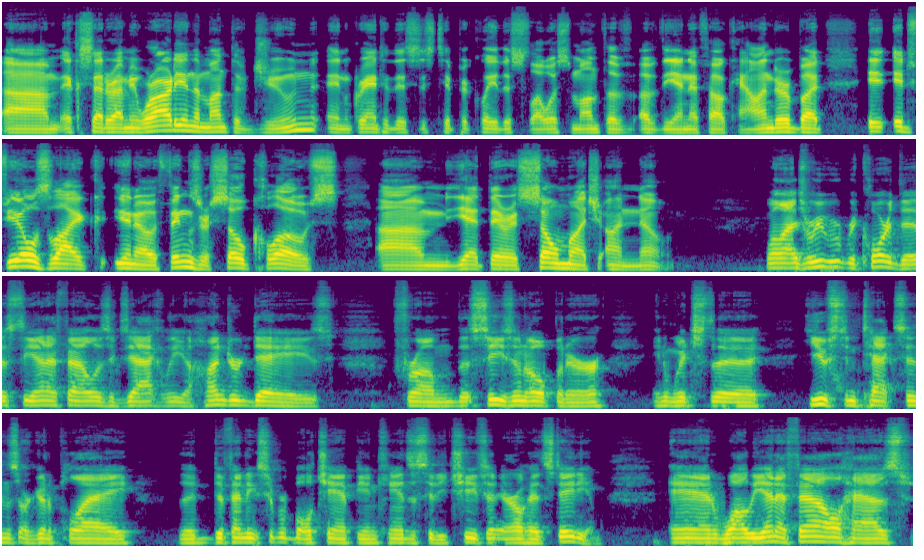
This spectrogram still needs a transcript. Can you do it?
um, et cetera. I mean, we're already in the month of June, and granted, this is typically the slowest month of, of the NFL calendar, but it, it feels like, you know, things are so close, um, yet there is so much unknown. Well, as we record this, the NFL is exactly 100 days from the season opener in which the Houston Texans are going to play the defending Super Bowl champion Kansas City Chiefs at Arrowhead Stadium. And while the NFL has,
